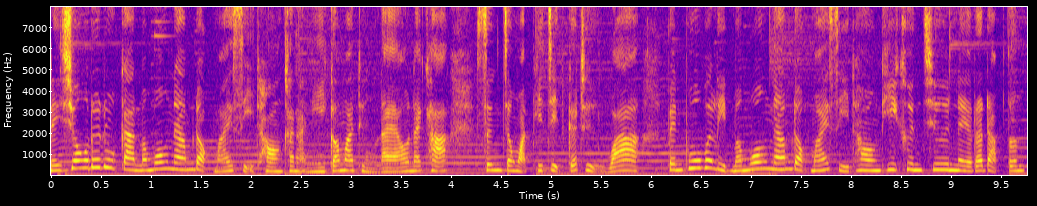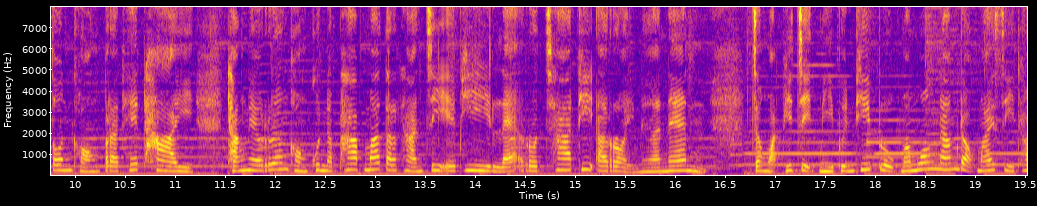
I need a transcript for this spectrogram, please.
ในช่วงฤดูกาลมะม่วงน้ำดอกไม้สีทองขณะนี้ก็มาถึงแล้วนะคะ ซึ่งจังหวัดพิจิตรก็ถือว่า เป็นผู้ผลิตมะม่วงน้ำดอกไม้สีทองที่ขึ้นชื่อในระดับต้นๆของประเทศไทย ทั้งในเรื่องของคุณภาพมาตรฐาน GAP และรสชาติที่อร่อยเนื้อแน่น จังหวัดพิจิตรมีพื้นที่ปลูกมะม่วงน้ำดอกไม้สีท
